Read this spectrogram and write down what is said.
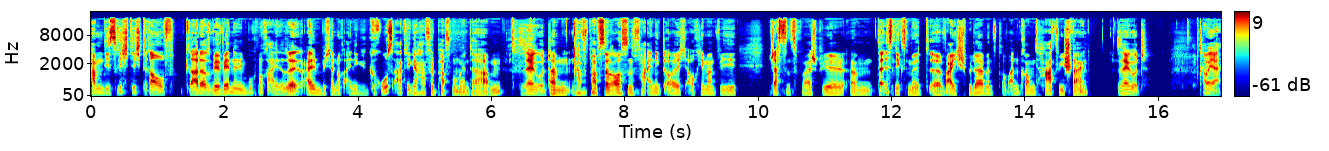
haben die es richtig drauf. Gerade, also wir werden in dem Buch noch, ein, also in allen Büchern noch einige großartige Hufflepuff-Momente haben. Sehr gut. Ähm, Hufflepuffs da draußen, vereinigt euch. Auch jemand wie Justin zum Beispiel. Ähm, da ist nichts mit äh, Weichspüler, wenn es drauf ankommt. Hart wie Stein. Sehr gut. Aber ja,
